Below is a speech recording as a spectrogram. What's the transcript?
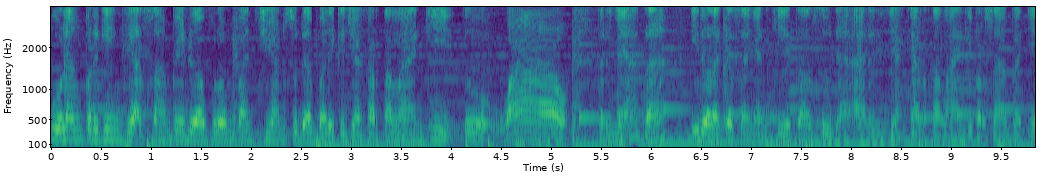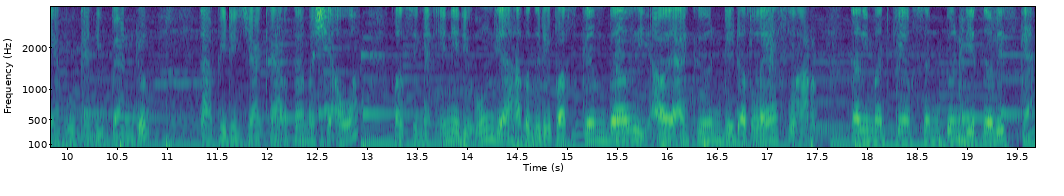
Pulang pergi nggak sampai 24 jam sudah balik ke Jakarta lagi. Tuh, wow. Ternyata idola kesayangan kita sudah ada di Jakarta lagi, persahabat ya, bukan di Bandung. Tapi di Jakarta, Masya Allah, postingan ini diunggah atau direpost kembali oleh akun Dedot Leslar. Kalimat caption pun dituliskan,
